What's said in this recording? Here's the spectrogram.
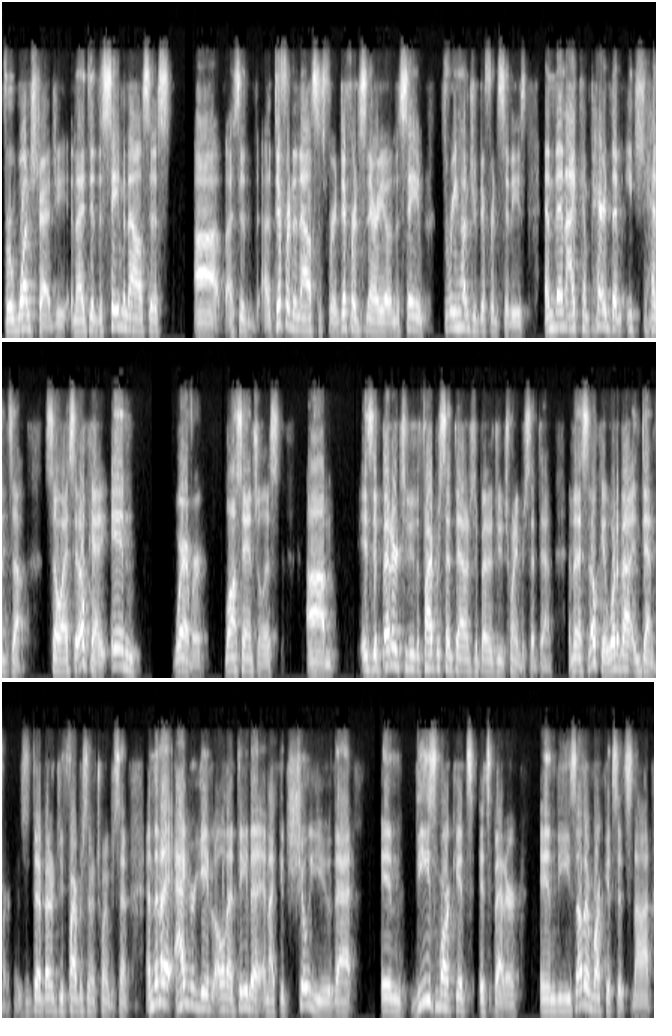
for one strategy. And I did the same analysis. Uh, I did a different analysis for a different scenario in the same 300 different cities. And then I compared them each heads up. So I said, okay, in wherever, Los Angeles, um, is it better to do the 5% down or is it better to do 20% down? And then I said, okay, what about in Denver? Is it better to do 5% or 20%? And then I aggregated all that data and I could show you that in these markets, it's better. In these other markets, it's not.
